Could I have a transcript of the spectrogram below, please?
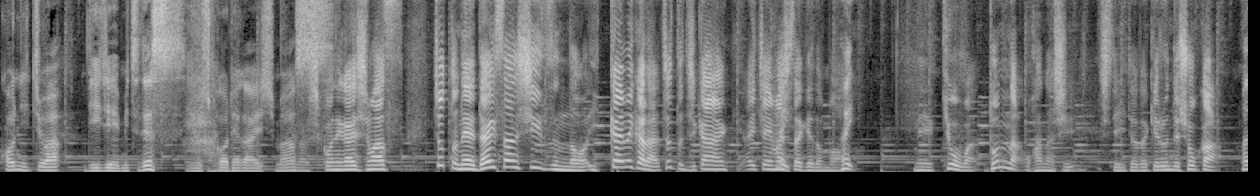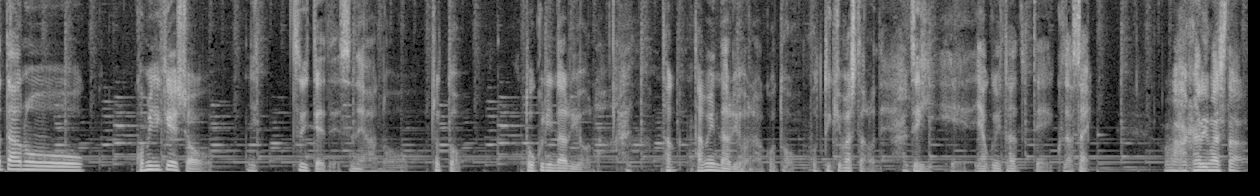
こんにちは DJ みつです。よろしくお願いします、ろしくお願いします。ちょっとね第3シーズンの1回目からちょっと時間空いちゃいましたけども、はい。ね、今日はどんなお話していただけるんでしょうか？またあのコミュニケーションについてですねあのちょっと得になるような、はい。たためになるようなことを持ってきましたので、はい。ぜひ、えー役に立ててください。わかりました。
